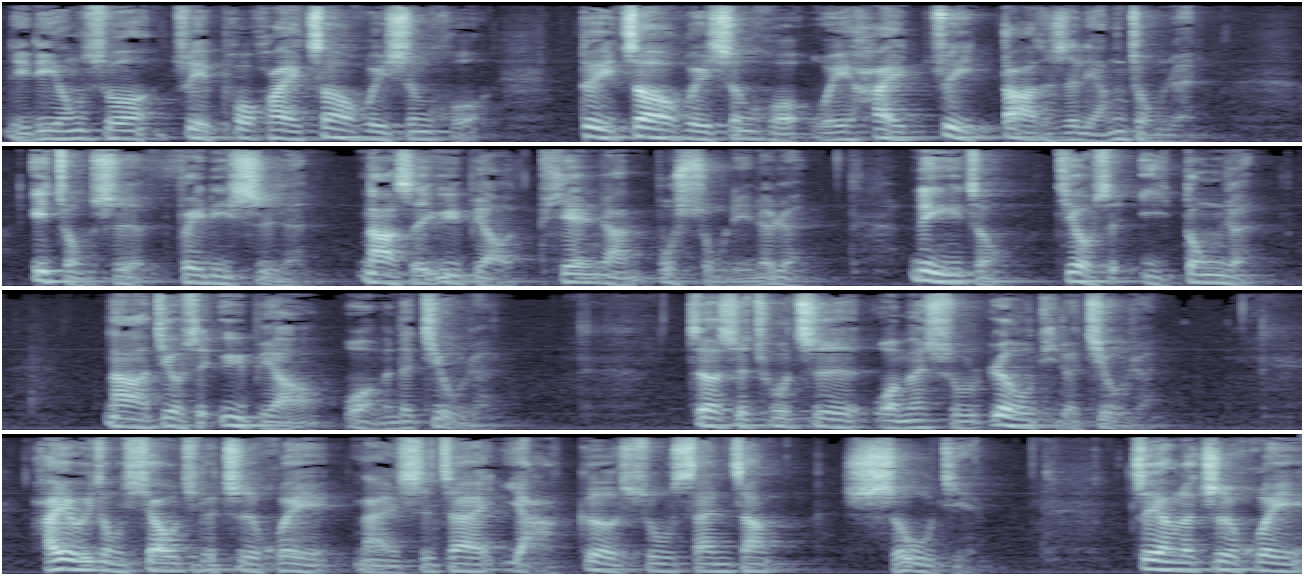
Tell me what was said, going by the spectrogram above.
李立宏说，最破坏教会生活、对教会生活危害最大的是两种人，一种是非利士人，那是预表天然不属灵的人；另一种就是以东人，那就是预表我们的旧人。这是出自我们属肉体的旧人，还有一种消极的智慧，乃是在雅各书三章十五节。这样的智慧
